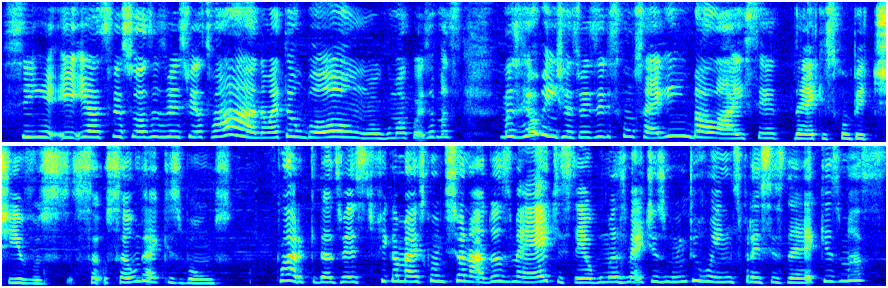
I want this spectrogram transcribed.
Sim, e, e, as pessoas às vezes pensam, ah, não é tão bom, alguma coisa, mas, mas realmente, às vezes eles conseguem embalar e ser decks competitivos, são, decks bons. Claro que às vezes fica mais condicionado às matches, tem algumas matches muito ruins para esses decks, mas,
